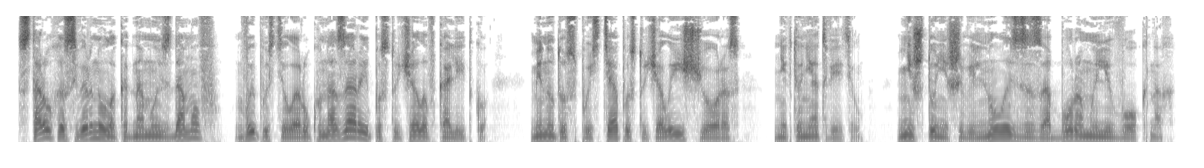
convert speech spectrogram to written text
Старуха свернула к одному из домов, выпустила руку Назара и постучала в калитку. Минуту спустя постучала еще раз. Никто не ответил. Ничто не шевельнулось за забором или в окнах.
